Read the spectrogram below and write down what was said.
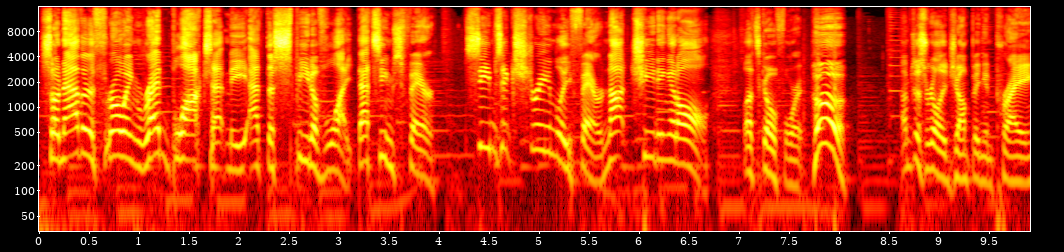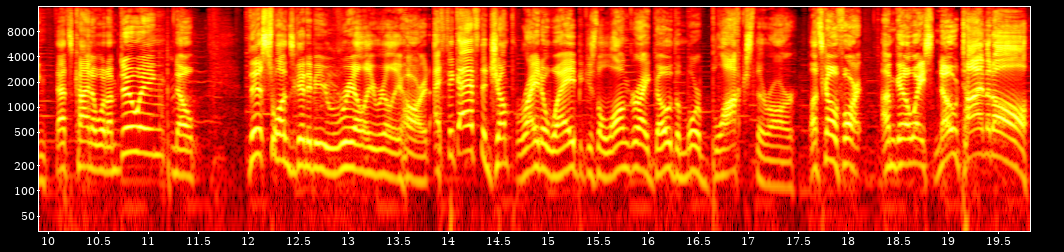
So now they're throwing red blocks at me at the speed of light. That seems fair. Seems extremely fair. Not cheating at all. Let's go for it. Huh! I'm just really jumping and praying. That's kind of what I'm doing. Nope. This one's gonna be really, really hard. I think I have to jump right away because the longer I go, the more blocks there are. Let's go for it. I'm gonna waste no time at all.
